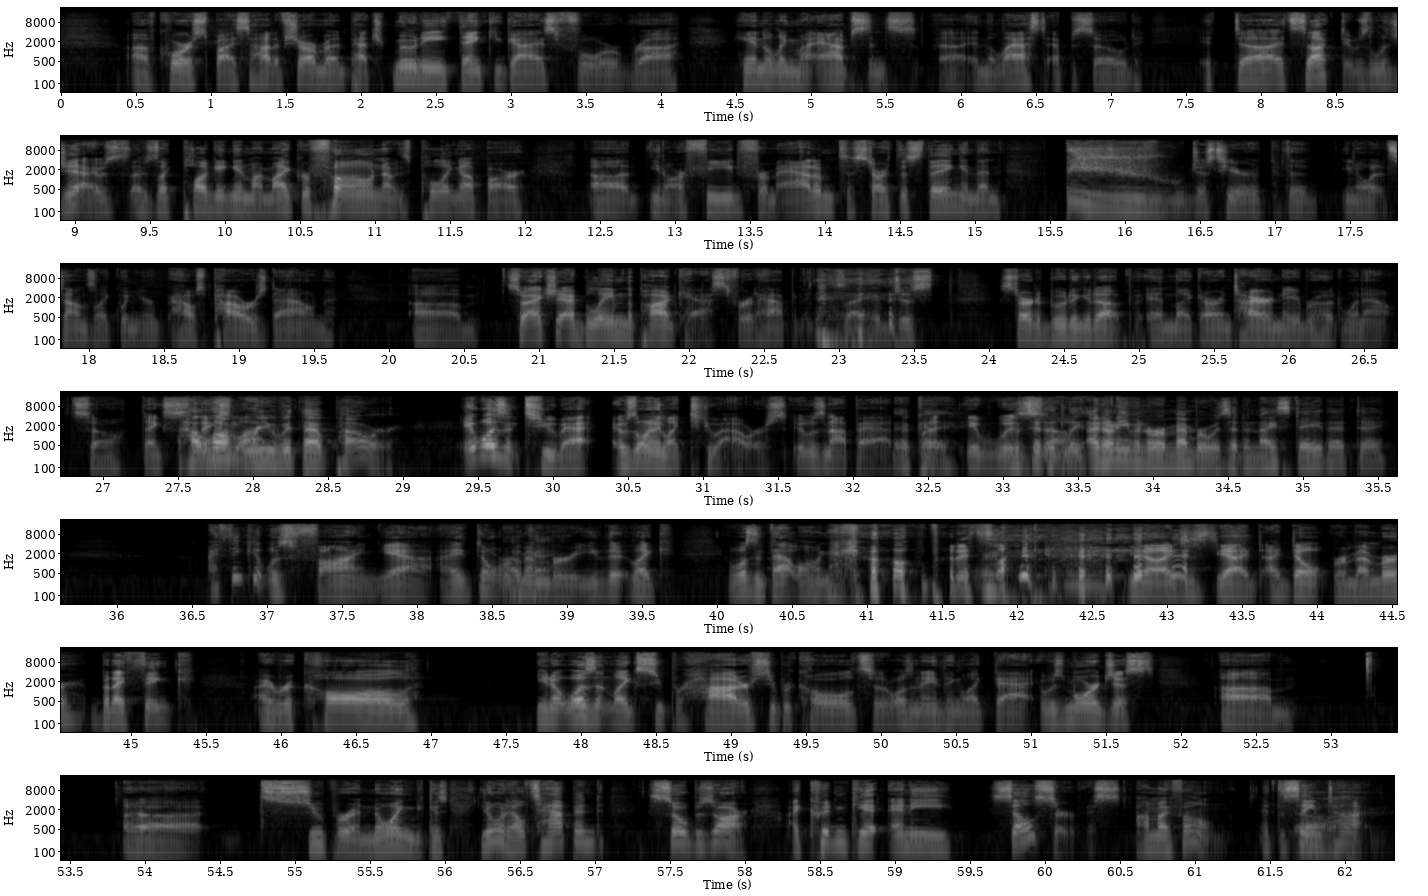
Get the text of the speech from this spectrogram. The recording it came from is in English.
of course, by Sahadev Sharma and Patrick Mooney. Thank you guys for uh, handling my absence uh, in the last episode. It uh, it sucked. It was legit. I was I was like plugging in my microphone. I was pulling up our uh, you know our feed from Adam to start this thing, and then just hear the you know what it sounds like when your house powers down. Um, so actually, I blame the podcast for it happening because I had just started booting it up, and like our entire neighborhood went out. So thanks. How thanks long were you without power? It wasn't too bad. It was only like two hours. It was not bad. Okay. it was. Was it at um, least? I don't even remember. Was it a nice day that day? I think it was fine. Yeah, I don't remember either. Like it wasn't that long ago, but it's like you know, I just yeah, I, I don't remember. But I think I recall. You know, it wasn't like super hot or super cold, so there wasn't anything like that. It was more just um, uh, super annoying because you know what else happened? So bizarre. I couldn't get any cell service on my phone at the same Oh. time,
